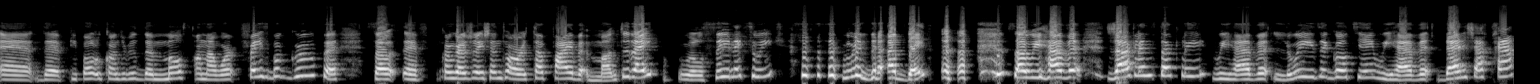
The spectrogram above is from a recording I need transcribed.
uh, the people who contribute the most on our Facebook group. So uh, congratulations to our top five month to date. We'll see you next week with the update. so we have Jacqueline Stockley, we have Louise Gauthier, we have Danny Chartrand,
